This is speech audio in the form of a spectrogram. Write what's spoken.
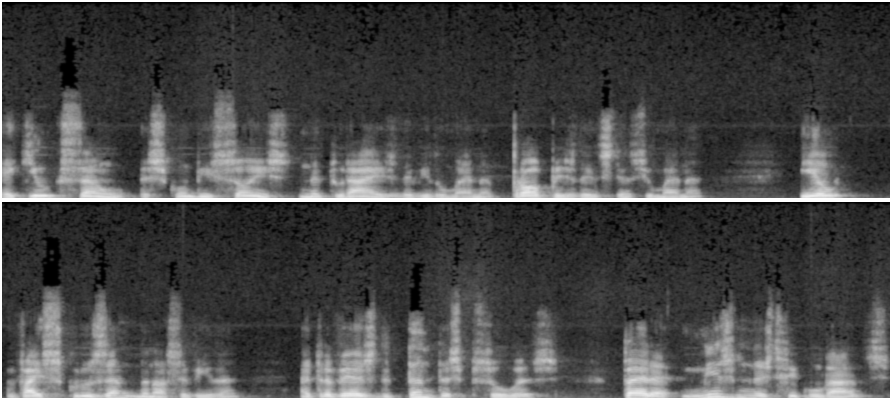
aquilo que são as condições naturais da vida humana, próprias da existência humana, Ele vai se cruzando na nossa vida através de tantas pessoas para, mesmo nas dificuldades,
